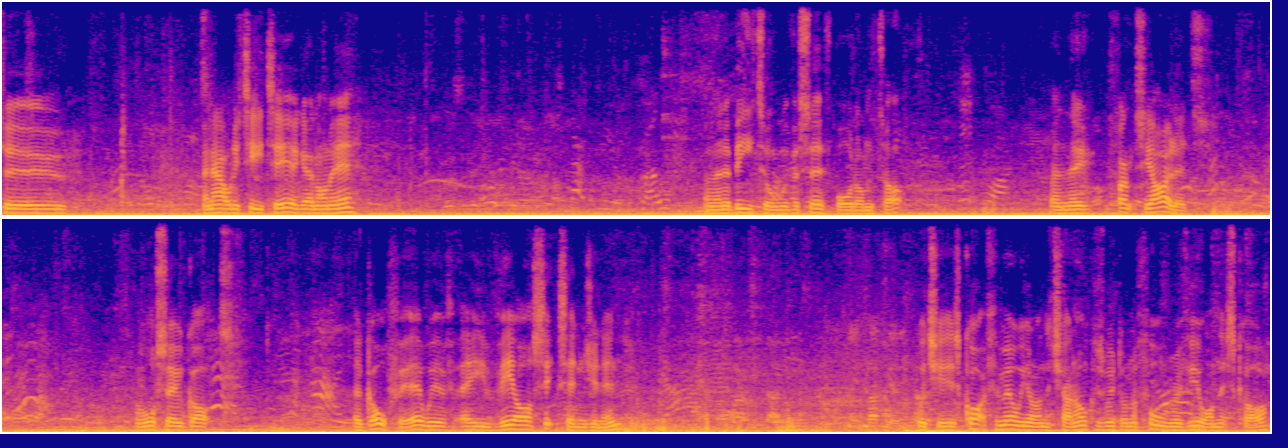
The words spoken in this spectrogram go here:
to an Audi TT again on air. And then a Beetle with a surfboard on the top. And the fancy eyelids. I've also got a Golf here with a VR6 engine in which is quite familiar on the channel because we've done a full review on this car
